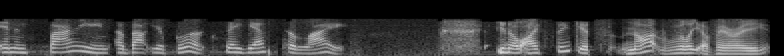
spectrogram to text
and inspiring about your book? Say yes to life. You know, I think it's not really a very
